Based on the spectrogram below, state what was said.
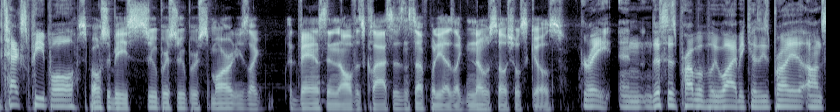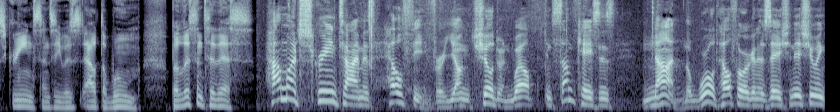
text people. Supposed to be super, super smart. He's like advanced in all of his classes and stuff, but he has like no social skills. Great. And this is probably why, because he's probably on screen since he was out the womb. But listen to this. How much screen time is healthy for young children? Well, in some cases, none. The World Health Organization issuing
